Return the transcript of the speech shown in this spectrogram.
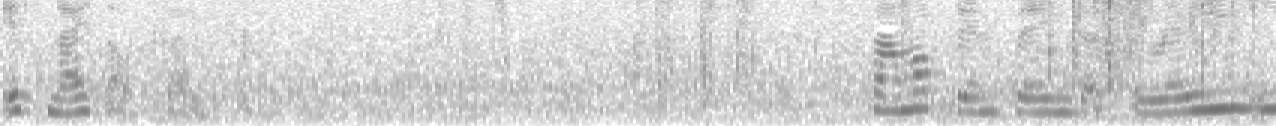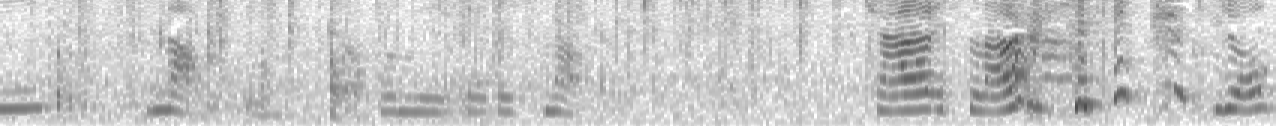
it's nice outside. Some of them saying that rain is nasty. But for me, it is not. Char is lang. Joke.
